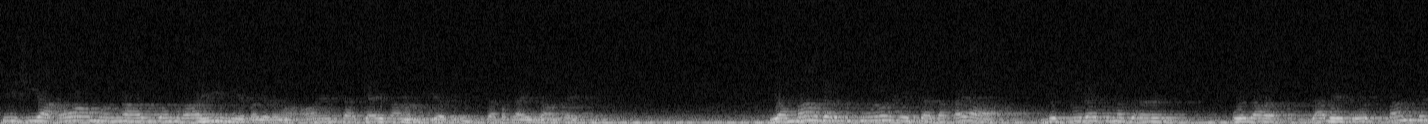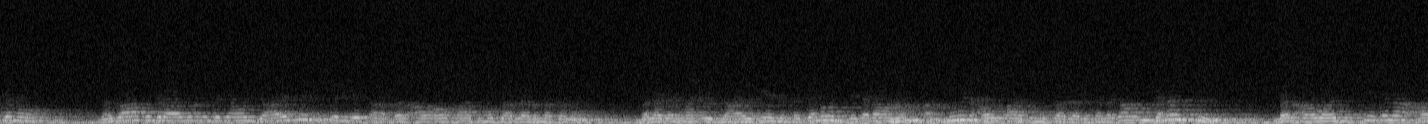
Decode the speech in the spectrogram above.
چیشی عوام الناس گمراهی می بگرم آئندہ کئی گا ہم چیز طبقہ اضافه؟ یا ما در بزوروں یہ صدقہ یا بصورت مثلا اولا جب دوست بند بکنو رضا قدراتوں نے بکنو جائز نہیں شریعتا بل اوقات مقرر مکنو۔ بل اگر میں اس جائزین بکنو دیگرہ ہم اہمین اوقات مقرر کنگا ہم کنن کی بل آواز اس کی کنا آ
